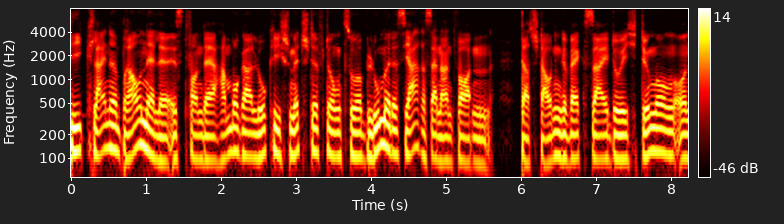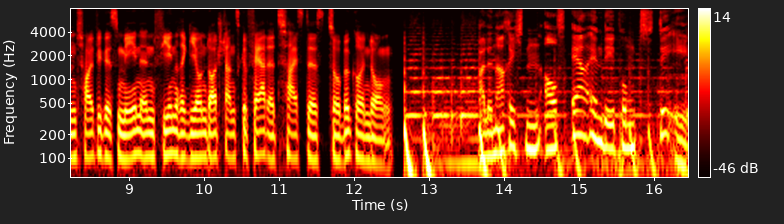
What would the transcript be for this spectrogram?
Die kleine Braunelle ist von der Hamburger Loki Schmidt Stiftung zur Blume des Jahres ernannt worden. Das Staudengewächs sei durch Düngung und häufiges Mähen in vielen Regionen Deutschlands gefährdet, heißt es zur Begründung. Alle Nachrichten auf rnd.de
